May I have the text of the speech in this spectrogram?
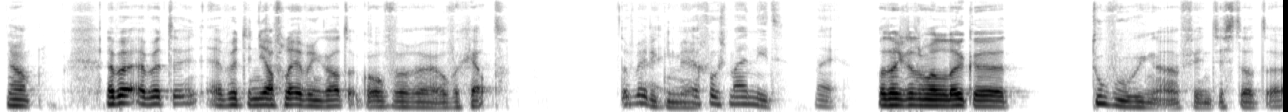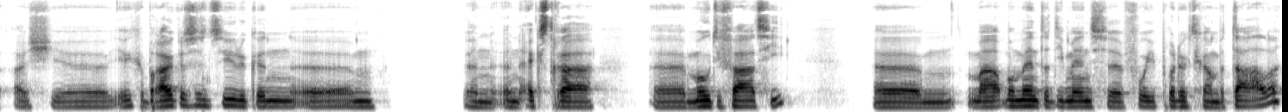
Ja. Hebben, hebben, we het, hebben we het in die aflevering gehad ook over, eh, over geld? Dat weet ik niet Eh, meer. volgens mij niet. Nee. Wat ik er wel een leuke toevoeging aan vind, is dat eh, als je, je gebruikers natuurlijk een, ehm, een, een extra eh, motivatie. Ehm, maar op het moment dat die mensen voor je product gaan betalen,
